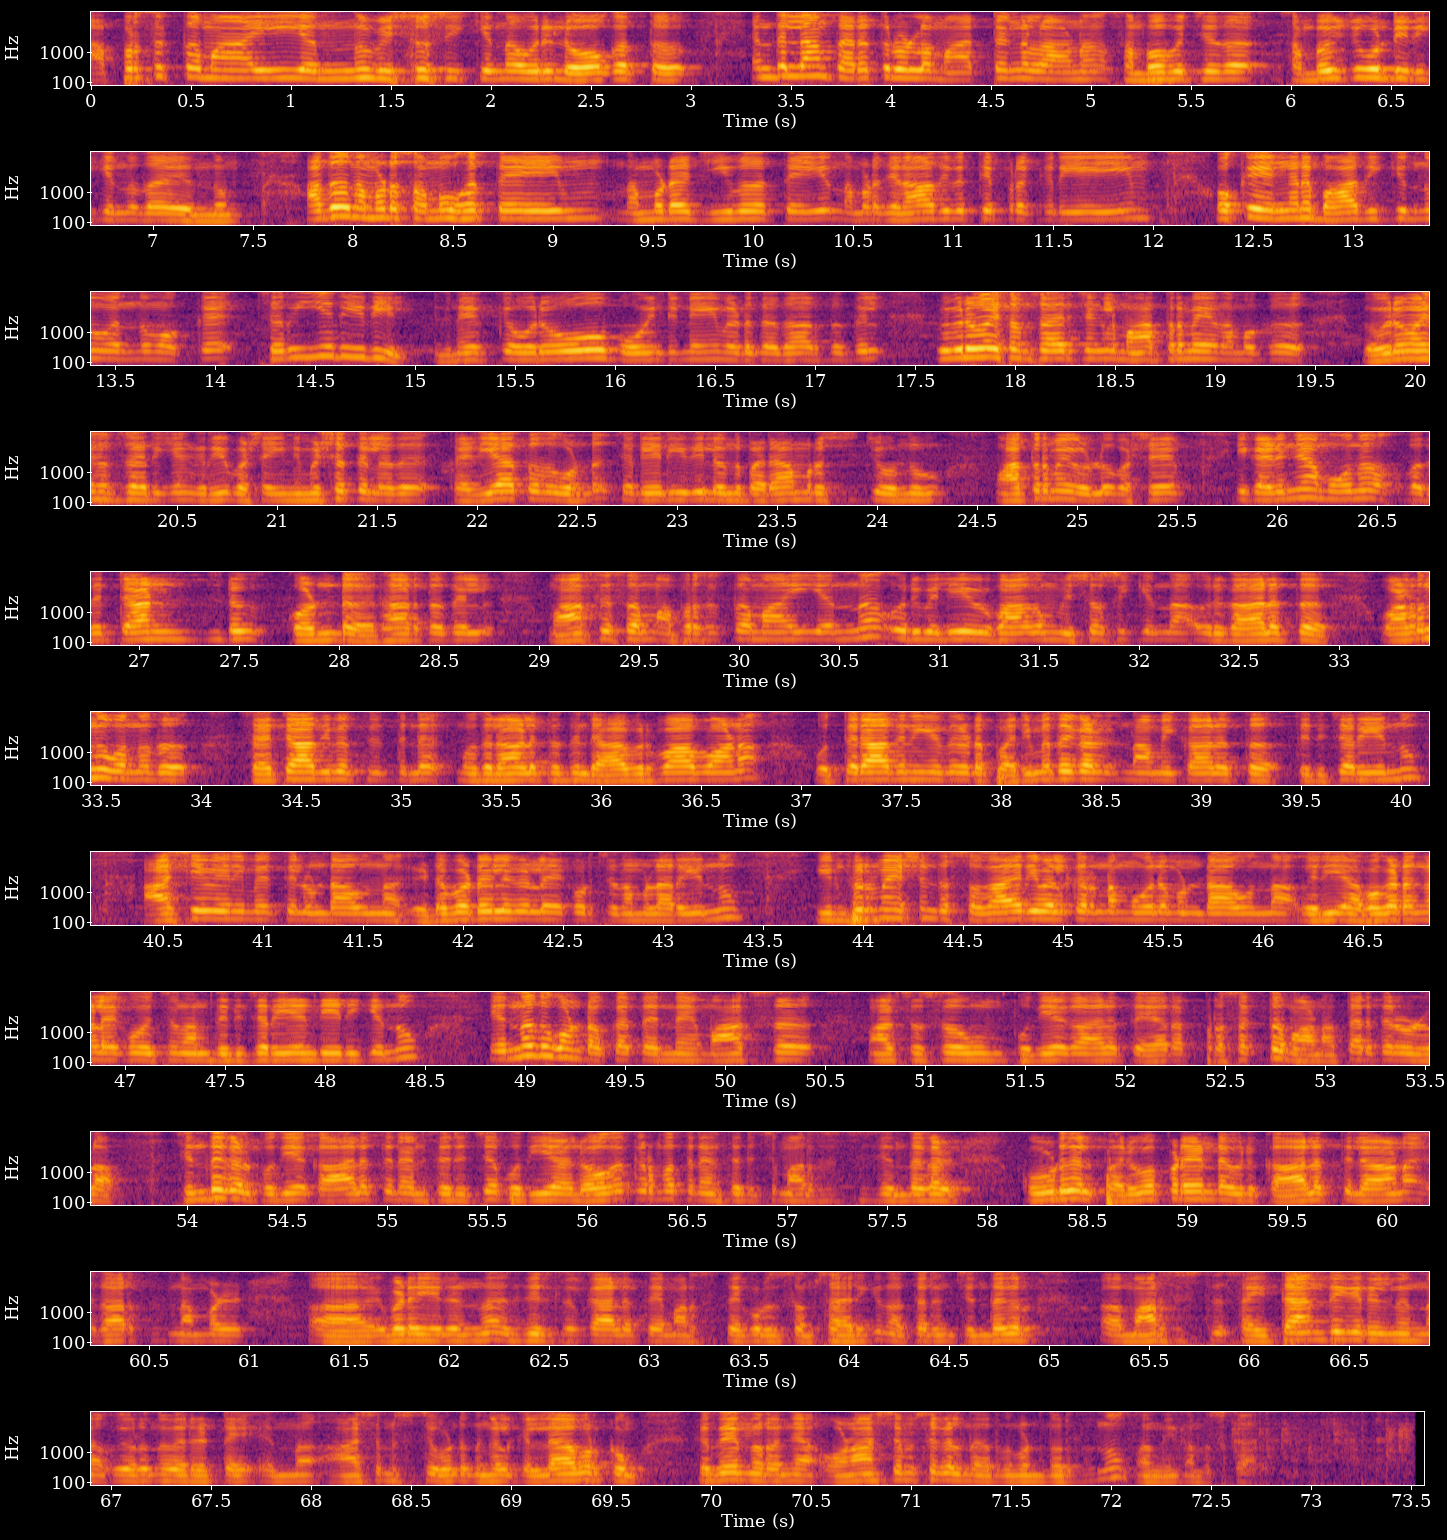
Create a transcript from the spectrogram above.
അപ്രസക്തമായി എന്ന് വിശ്വസിക്കുന്ന ഒരു ലോകത്ത് എന്തെല്ലാം തരത്തിലുള്ള മാറ്റങ്ങളാണ് സംഭവിച്ചത് സംഭവിച്ചുകൊണ്ടിരിക്കുന്നത് എന്നും അത് നമ്മുടെ സമൂഹത്തെയും നമ്മുടെ ജീവിതത്തെയും നമ്മുടെ ജനാധിപത്യ പ്രക്രിയയെയും ഒക്കെ എങ്ങനെ ബാധിക്കുന്നു എന്നുമൊക്കെ ചെറിയ രീതിയിൽ ഇതിനെയൊക്കെ ഓരോ പോയിന്റിനെയും എടുത്ത് യഥാർത്ഥത്തിൽ വിവരമായി സംസാരിച്ചെങ്കിൽ മാത്രമേ നമുക്ക് ഗൗരവമായി സംസാരിക്കാൻ കഴിയൂ. പക്ഷേ ഈ നിമിഷത്തിൽ അത് കഴിയാത്തത് കൊണ്ട് ചെറിയ രീതിയിൽ ഒന്ന് പരാമർശിച്ചു എന്ന് മാത്രമേ ഉള്ളൂ. പക്ഷേ ഈ കഴിഞ്ഞ മൂന്ന് പതിറ്റാണ്ട് കൊണ്ട് യഥാർത്ഥത്തിൽ മാർക്സിസം അപ്രസക്തമായി എന്ന് ഒരു വലിയ വിഭാഗം വിശ്വസിക്കുന്ന ഒരു കാലത്ത് വളർന്നു വന്നത് സ്വേച്ഛാധിപത്യത്തിന്റെ മുതലാളിത്തത്തിന്റെ ആവിർഭാവമാണ്. ഉത്തരാധുനികതയുടെ പരിമിതികൾ നാം ഇക്കാലത്ത് തിരിച്ചറിയുന്നു. ആശയവിനിമയത്തിൽ ഉണ്ടാവുന്ന ഇടപെടലുകളെക്കുറിച്ച് നമ്മൾ അറിയുന്നു. ഇൻഫർമേഷന്റെ സ്വകാര്യവൽക്കരണം മൂലമുണ്ടാവുന്ന വലിയ അപകടങ്ങളെക്കുറിച്ച് നാം തിരിച്ചറിയേണ്ടിയിരിക്കുന്നു. എന്നതുകൊണ്ടൊക്കെ തന്നെ മാർക്സ് മാർക്സിസവും പുതിയ കാലത്ത് ഏറെ പ്രസക്തമാണ്. അത്തരത്തിലുള്ള ചിന്തകൾ പുതിയ കാലത്തിനനുസരിച്ച് പുതിയ ലോകക്രമത്തിനനുസരിച്ച് മാർക്സിസ്റ്റ് ചിന്തകൾ കൂടുതൽ പരുവപ്പെടേണ്ട ഒരു കാലത്തിലാണ് യഥാർത്ഥത്തിൽ നമ്മൾ ഇവിടെ ഇരുന്ന് ഡിജിറ്റൽ കാലത്തെ മാർക്സിസത്തെക്കുറിച്ച് സംസാരിക്കുന്നു. അത്തരം ചിന്തകൾ ആ, മാർക്സിസ്റ്റ് സൈദ്ധാന്തികരിൽ നിന്ന് ഉയർന്നു വരട്ടെ എന്ന് ആശംസിച്ചുകൊണ്ട് നിങ്ങൾക്ക് എല്ലാവർക്കും ഹൃദയം നിറഞ്ഞ ഓണാശംസകൾ നേർന്നുകൊണ്ട് നിർത്തുന്നു. നന്ദി നമസ്കാരം.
